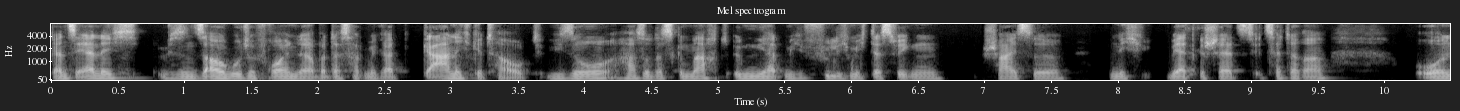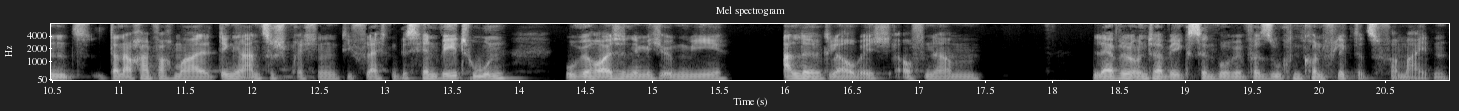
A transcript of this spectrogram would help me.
ganz ehrlich, wir sind saugute Freunde, aber das hat mir gerade gar nicht getaugt. Wieso hast du das gemacht? Irgendwie hat mich, fühle ich mich deswegen scheiße, nicht wertgeschätzt, etc. Und dann auch einfach mal Dinge anzusprechen, die vielleicht ein bisschen wehtun, wo wir heute nämlich irgendwie alle, glaube ich, auf einem Level unterwegs sind, wo wir versuchen, Konflikte zu vermeiden.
